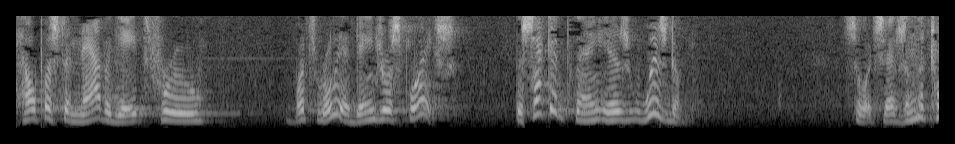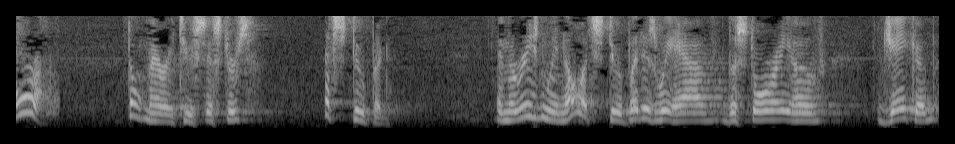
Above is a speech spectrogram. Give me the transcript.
help us to navigate through what's really a dangerous place. The second thing is wisdom. So it says in the Torah, don't marry two sisters. That's stupid. And the reason we know it's stupid is we have the story of Jacob,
